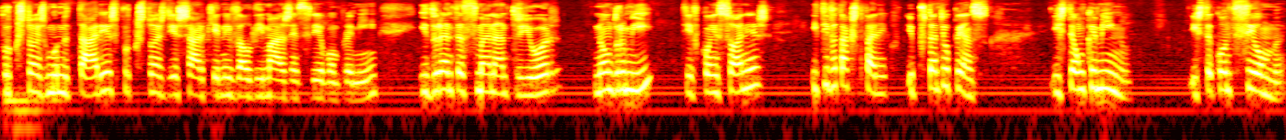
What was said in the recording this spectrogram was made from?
por questões monetárias, por questões de achar que a nível de imagem seria bom para mim. E durante a semana anterior não dormi, tive com insónias e tive ataques de pânico. E portanto eu penso, isto é um caminho, isto aconteceu-me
